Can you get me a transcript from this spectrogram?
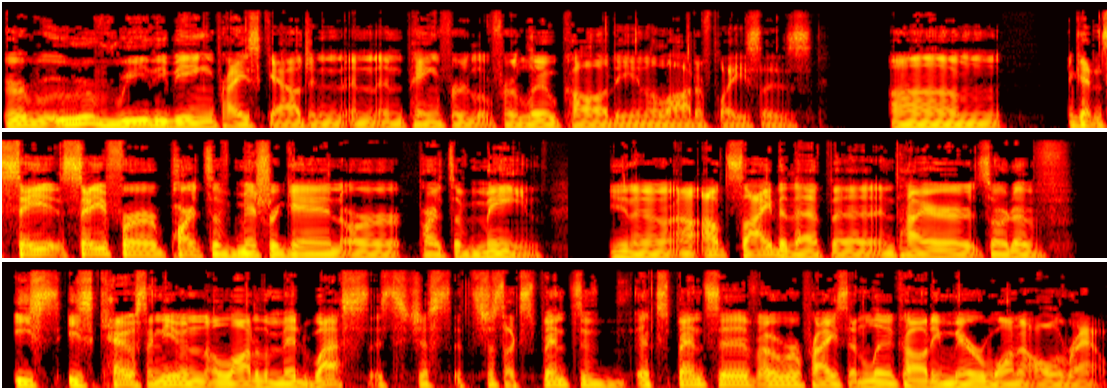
We're, we're really being price gouged and, and, and paying for for low quality in a lot of places. Um, again, say say for parts of Michigan or parts of Maine. You know, outside of that, the entire sort of east east coast and even a lot of the midwest. It's just it's just expensive expensive overpriced and low quality marijuana all around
